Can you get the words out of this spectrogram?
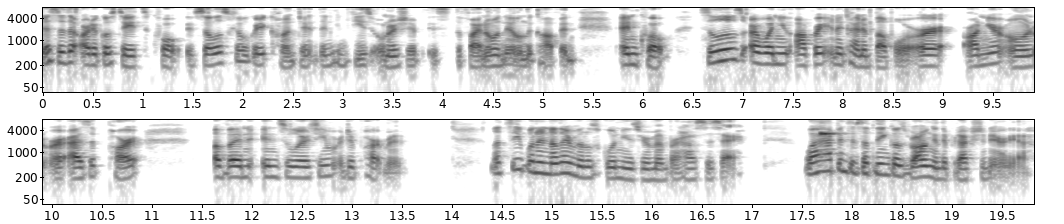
Just as the article states, quote, if solos kill great content, then confused ownership is the final nail in the coffin, end quote. Silos are when you operate in a kind of bubble or on your own or as a part of an insular team or department. Let's see what another middle school newsroom member has to say. What happens if something goes wrong in the production area?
